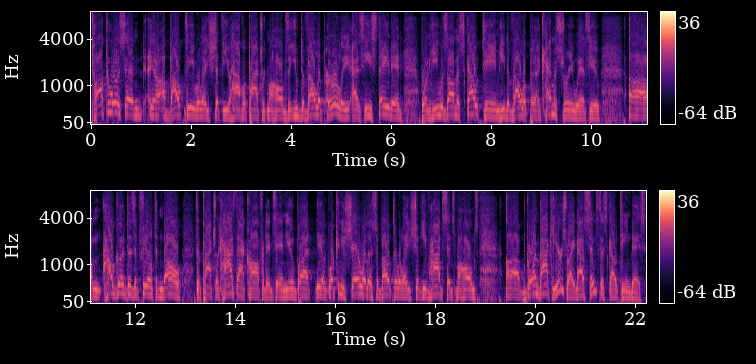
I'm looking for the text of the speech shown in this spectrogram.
Talk to us and you know about the relationship that you have with Patrick Mahomes that you developed early, as he stated when he was on the scout team. He developed a chemistry with you. Um, how good does it feel to know that Patrick has that confidence in you? But you know, what can you share with us about the relationship you've had since Mahomes, uh, going back years right now since the scout team days?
